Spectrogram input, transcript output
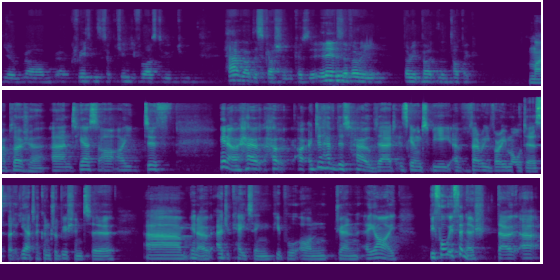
you know um, creating this opportunity for us to, to have that discussion because it is a very very pertinent topic. My pleasure. And yes, I, I did you know, how, how I do have this hope that it's going to be a very, very modest, but yet a contribution to, um, you know, educating people on Gen AI. Before we finish, though, uh,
